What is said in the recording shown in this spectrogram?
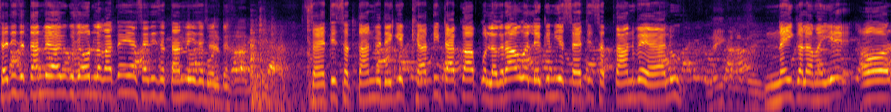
सैंतीस सत्तानवे आगे कुछ और लगाते हैं या सैंतीस सत्तानवे जैसे बोलते हैं? सैंतीस सत्तानवे देखिए ख्याति टाइप का आपको लग रहा होगा लेकिन ये सैंतीस सत्तानवे है आलू। नई कलम है ये। है और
